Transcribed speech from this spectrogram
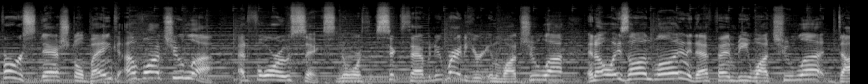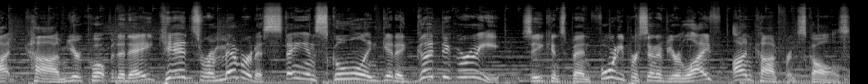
First National Bank of Wauchula at 406 North 6th Avenue, right here in Wauchula, and always online at fnbwauchula.com. Your quote for today Kids, remember to stay in school and get a good degree so you can spend 40% of your life on conference calls.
